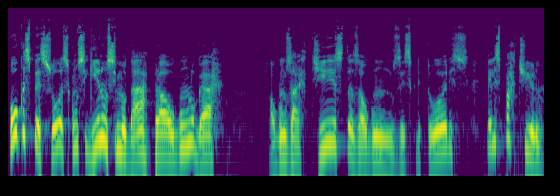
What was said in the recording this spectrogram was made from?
poucas pessoas conseguiram se mudar para algum lugar. Alguns artistas, alguns escritores, eles partiram.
